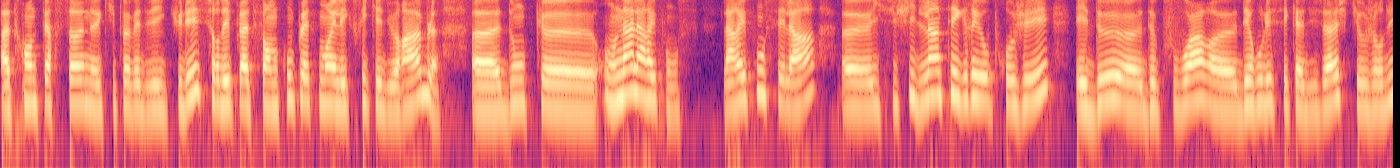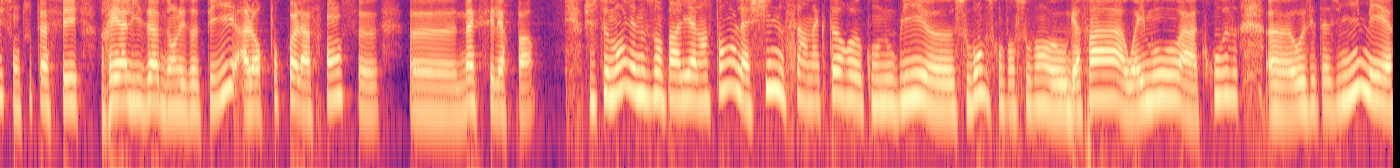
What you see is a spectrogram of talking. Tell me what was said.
à 30 personnes qui peuvent être véhiculées sur des plateformes complètement électriques et durables. donc on a la réponse. La réponse est là. Euh, il suffit de l'intégrer au projet et de, euh, de pouvoir euh, dérouler ces cas d'usage qui aujourd'hui sont tout à fait réalisables dans les autres pays. Alors pourquoi la France n'accélère pas? Justement, Yann, vous en parliez à l'instant, la Chine, c'est un acteur euh, qu'on oublie euh, souvent, parce qu'on pense souvent au GAFA, à Waymo, à Cruise, euh, aux États-Unis, mais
